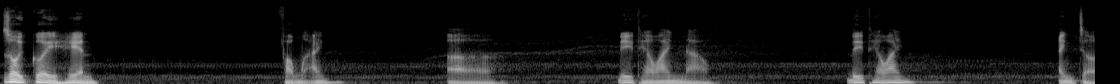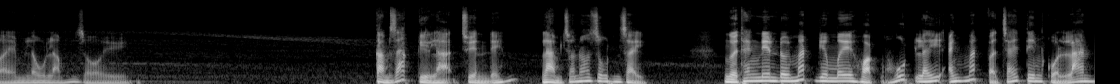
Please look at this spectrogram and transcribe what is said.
Rồi cười hiền. Phòng anh. Ờ... Đi theo anh nào? Đi theo anh. Anh chờ em lâu lắm rồi. Cảm giác kỳ lạ truyền đến, Làm cho nó run rẩy. Người thanh niên đôi mắt như mê hoặc hút lấy ánh mắt và trái tim của Lan.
